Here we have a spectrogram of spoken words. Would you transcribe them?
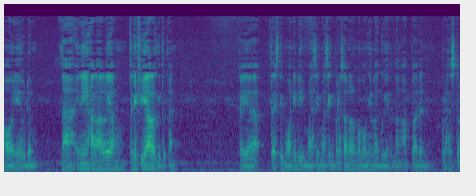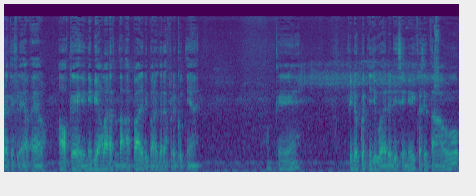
oh ini udah. Nah ini hal-hal yang trivial gitu kan. Kayak testimoni di masing-masing personal ngomongin lagunya tentang apa dan proses kreatif LL. Oke, ini Biang Lara tentang apa ada di paragraf berikutnya. Oke. Video klipnya juga ada di sini dikasih tahu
